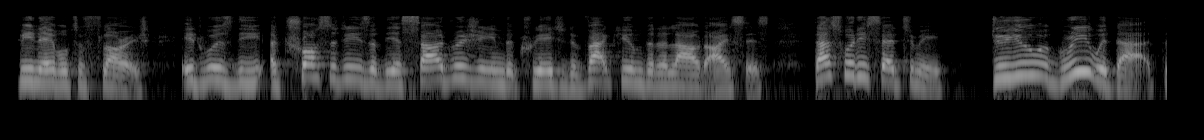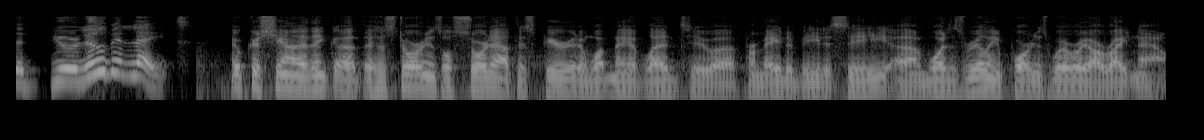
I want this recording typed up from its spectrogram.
been able to flourish. It was the atrocities of the Assad regime that created a vacuum that allowed ISIS. That's what he said to me. Do you agree with that, that you're a little bit late? No, Christiane, I think uh, the historians will sort out this period and what may have led to uh, from A to B to C. Um, what is really important is where we are right now.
